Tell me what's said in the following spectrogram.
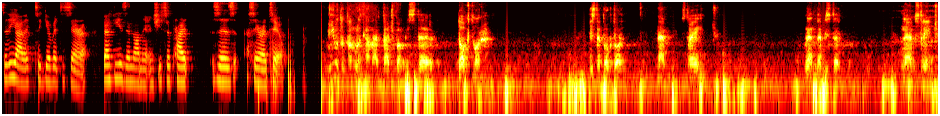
to the attic to give it to Sarah. Becky is in on it, and she surprises Sarah too. Mióta tanul a kamertácsban, Mr. Doktor? Mr. Doktor? Nem, Strange. Rendben, Mr. Nem, Strange.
